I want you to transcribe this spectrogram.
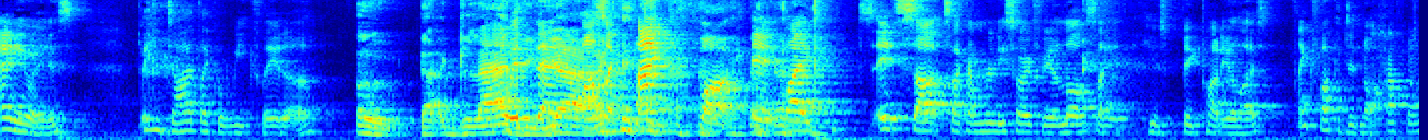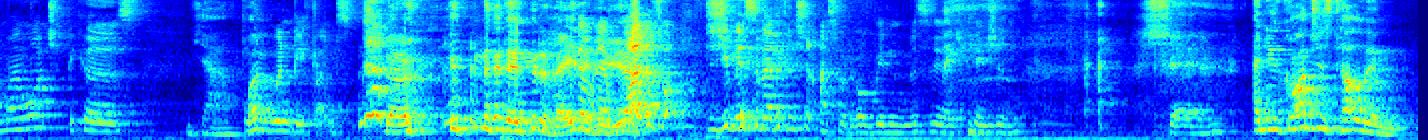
Anyways. But he died like a week later. Oh, that gladly, With them. yeah. I was like, thank fuck. It like it sucks. Like I'm really sorry for your loss. Like he was a big part of your life. Thank fuck it did not happen on my watch because yeah, we wouldn't be friends. No, no, they would have No, hated no, you. Why Yeah. the fuck did you miss the medication? I swear to God, we didn't miss the medication. Shame. And you can't just tell them,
